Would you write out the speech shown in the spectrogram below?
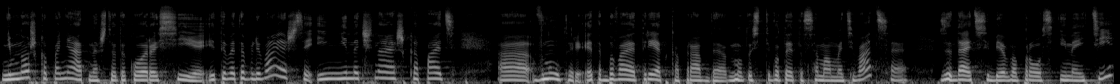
немножко понятно, что такое Россия, и ты в это вливаешься и не начинаешь копать внутрь. Это бывает редко, правда. Ну, то есть вот эта сама мотивация задать себе вопрос и найти,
